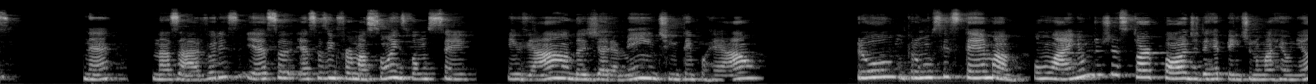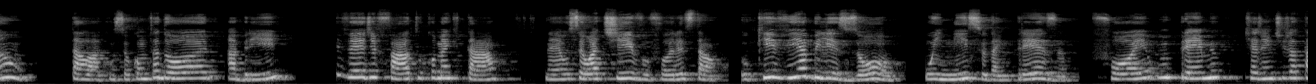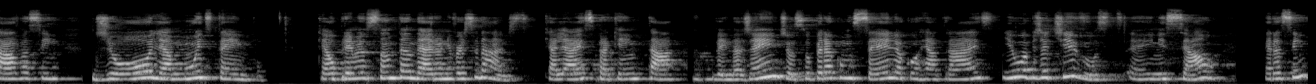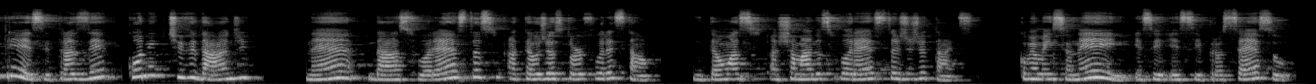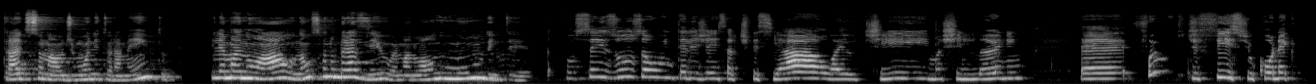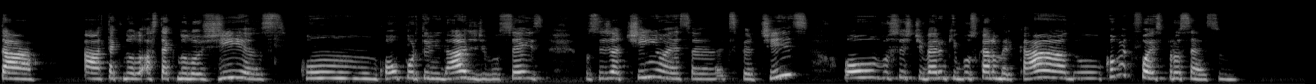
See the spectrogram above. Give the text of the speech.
né, nas árvores e essa, essas informações vão ser enviadas diariamente em tempo real para um sistema online onde o gestor pode de repente numa reunião estar tá lá com o seu computador, abrir e ver de fato como é que está né, o seu ativo florestal. O que viabilizou o início da empresa foi um prêmio que a gente já estava assim de olho há muito tempo, que é o Prêmio Santander Universidades. Que, aliás, para quem está vendo a gente, eu super aconselho a correr atrás. E o objetivo é, inicial era sempre esse: trazer conectividade né, das florestas até o gestor florestal. Então, as, as chamadas florestas digitais. Como eu mencionei, esse, esse processo tradicional de monitoramento, ele é manual não só no Brasil, é manual no mundo inteiro. Vocês usam inteligência artificial, IoT, machine learning. É, foi muito difícil conectar tecno as tecnologias com, com a oportunidade de vocês? Vocês já tinham essa expertise ou vocês tiveram que buscar no mercado? Como é que foi esse processo?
